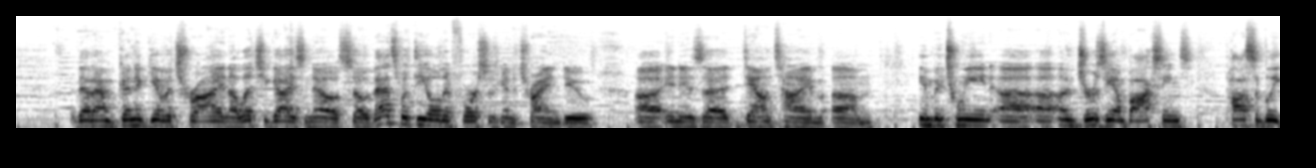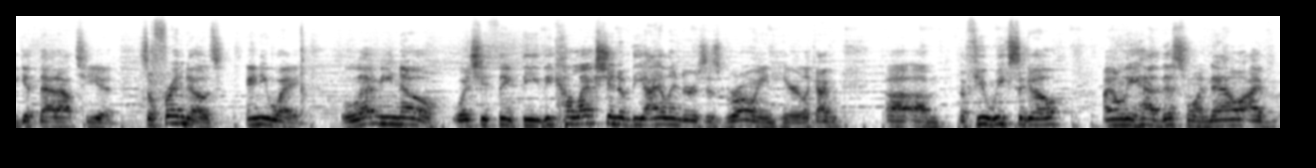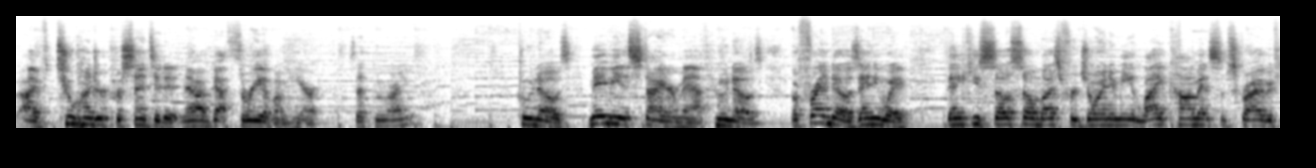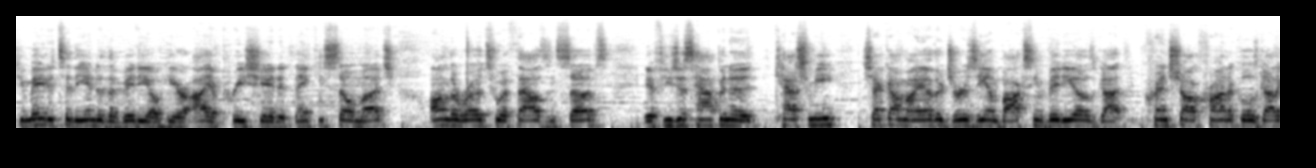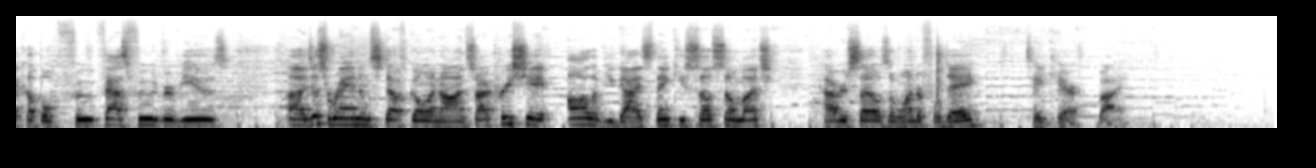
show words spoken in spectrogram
that I'm going to give a try and I'll let you guys know. So that's what the old enforcer is going to try and do uh, in his uh, downtime um, in between uh, uh jersey unboxings, possibly get that out to you. So friendos, anyway, let me know what you think. The, the collection of the Islanders is growing here. Like I've, uh, um, a few weeks ago, I only had this one. Now I've I've 200%ed it. Now I've got three of them here. Is that them right? Who knows? Maybe it's Steiner math. Who knows? But friendos, anyway, thank you so, so much for joining me. Like, comment, subscribe. If you made it to the end of the video here, I appreciate it. Thank you so much. On the road to a thousand subs. If you just happen to catch me, check out my other jersey unboxing videos. Got Crenshaw Chronicles, got a couple food, fast food reviews uh, just random stuff going on. So I appreciate all of you guys. Thank you so, so much. Have yourselves a wonderful day. Take care. Bye.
